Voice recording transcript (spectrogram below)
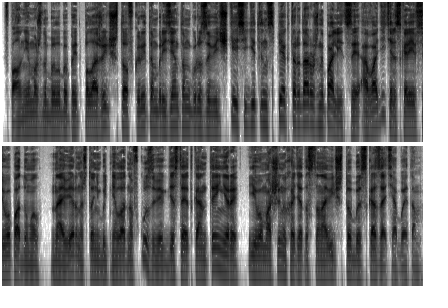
Вполне можно было бы предположить, что в крытом брезентом грузовичке сидит инспектор дорожной полиции, а водитель, скорее всего, подумал, наверное, что-нибудь неладно в кузове, где стоят контейнеры, и его машину хотят остановить, чтобы сказать об этом.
